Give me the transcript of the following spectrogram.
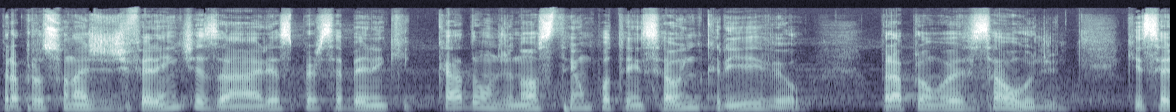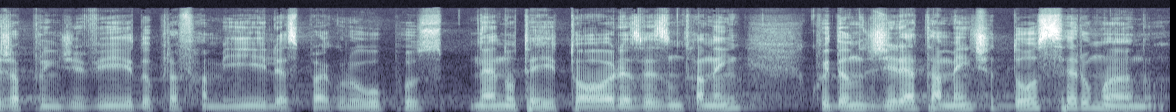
para profissionais de diferentes áreas perceberem que cada um de nós tem um potencial incrível para promover saúde, que seja para o indivíduo, para famílias, para grupos, né, no território, às vezes não está nem cuidando diretamente do ser humano,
